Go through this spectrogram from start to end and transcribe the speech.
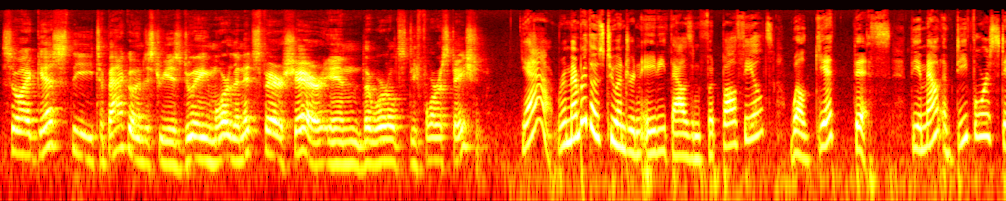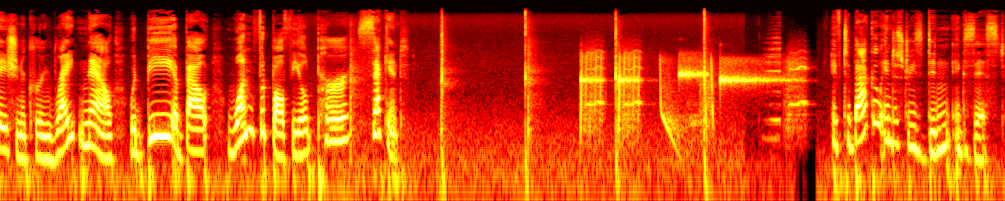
So I guess the tobacco industry is doing more than its fair share in the world's deforestation. Yeah, remember those 280,000 football fields? Well, get this. The amount of deforestation occurring right now would be about one football field per second. If tobacco industries didn't exist,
